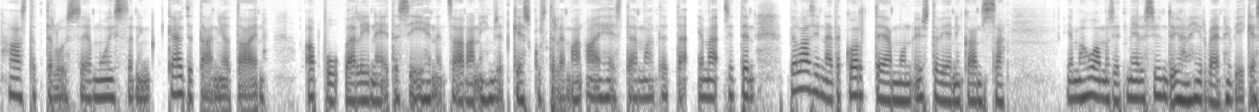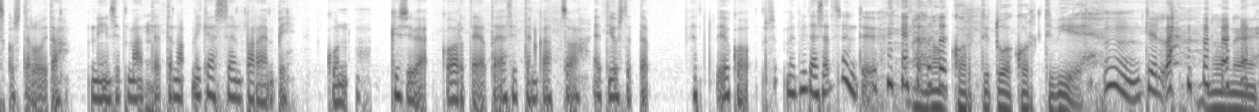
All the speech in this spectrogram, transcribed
haastatteluissa ja muissa niin käytetään jotain apuvälineitä siihen, että saadaan ihmiset keskustelemaan aiheesta. Ja mä, että, ja mä sitten pelasin näitä kortteja mun ystävieni kanssa ja mä huomasin, että meille syntyi ihan hirveän hyviä keskusteluita. Niin sitten mä ajattelin, että no mikä sen parempi kuin kysyä korteilta ja sitten katsoa, että just, että että joko, että mitä sieltä syntyy. Hän on kortti tuo, kortti vie. Mm, kyllä. No niin.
